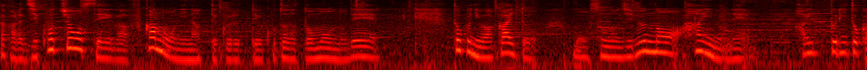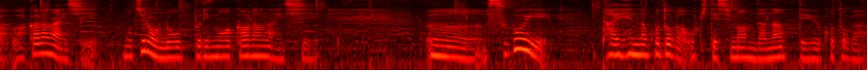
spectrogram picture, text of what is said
だから自己調整が不可能になってくるっていうことだと思うので特に若いともうその自分の範囲のねハイっぷりとかわからないしもちろんローっぷりもわからないしうんすごい大変なことが起きてしまうんだなっていうことが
